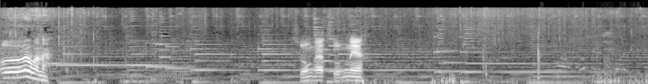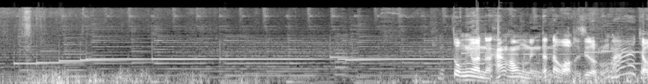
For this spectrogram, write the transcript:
เอ้ยวันน่ะสูงครับสูงเนี่ยตรงย้อนน่ะหางห้องหนึ่งท่านเอาออกสิหรอกนะเจ้า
